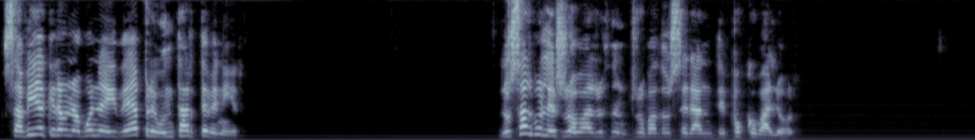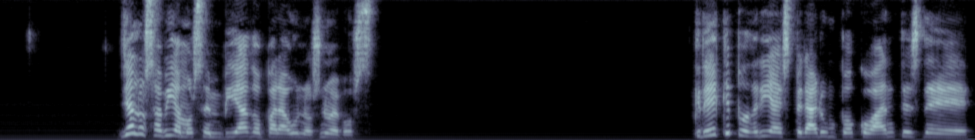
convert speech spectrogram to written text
Sabía que era una buena idea preguntarte venir. Los árboles robados, serán de poco valor. Ya los habíamos enviado para unos nuevos. ¿Cree que podría esperar un poco antes de...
